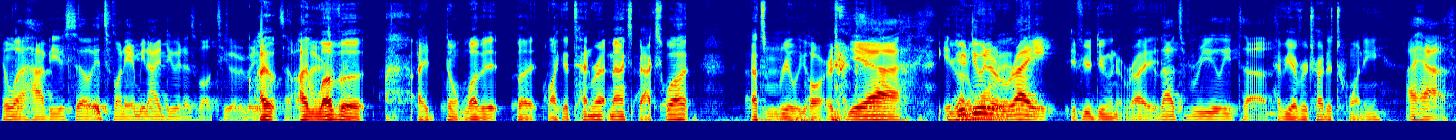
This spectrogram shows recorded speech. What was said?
and what have you. So it's funny. I mean, I do it as well too. Everybody I, else have a I love a, I don't love it, but like a 10 rep max back squat, that's really hard. Yeah, if You are doing it right, if you're doing it right. that's really tough. Have you ever tried a 20? I have.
